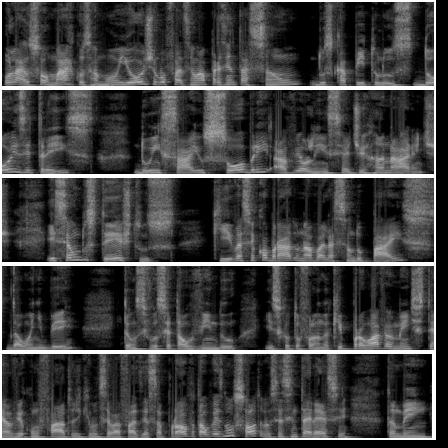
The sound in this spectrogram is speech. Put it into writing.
Olá, eu sou o Marcos Ramon e hoje eu vou fazer uma apresentação dos capítulos 2 e 3 do ensaio sobre a violência de Hannah Arendt. Esse é um dos textos que vai ser cobrado na avaliação do PAIS da UNB. Então, se você está ouvindo isso que eu estou falando aqui, provavelmente isso tem a ver com o fato de que você vai fazer essa prova. Talvez não só, talvez você se interesse também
